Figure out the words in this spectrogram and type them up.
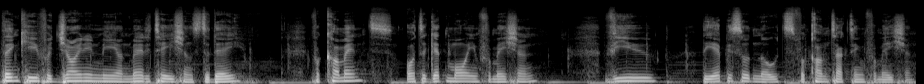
Thank you for joining me on meditations today. For comments or to get more information, view the episode notes for contact information.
